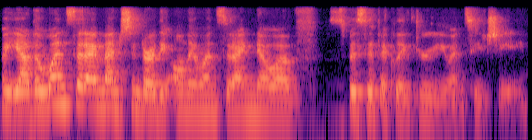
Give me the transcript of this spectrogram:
but yeah, the ones that I mentioned are the only ones that I know of specifically through UNCG.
